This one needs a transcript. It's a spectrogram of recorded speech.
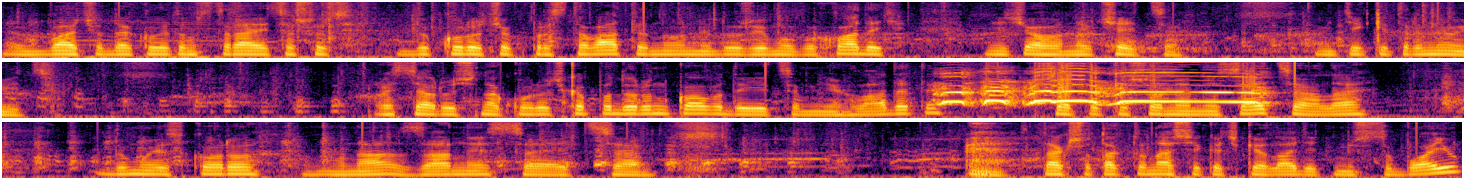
Бачу, деколи там старається щось до курочок приставати, але не дуже йому виходить. Нічого не вчиться. Він тільки тренується. Ось ця ручна курочка подарункова, дається мені гладити. Ще поки що не несеться, але думаю, скоро вона занесеться. Так що так то наші качки ладять між собою.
